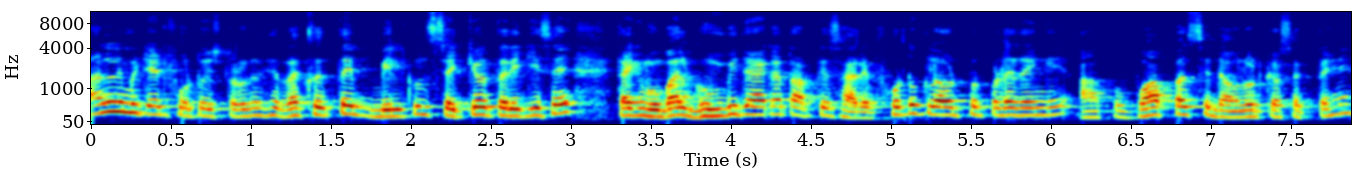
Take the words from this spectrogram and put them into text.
अनलिमिटेड फ़ोटो स्टोर करके रख सकते हैं। बिल्कुल सिक्योर तरीके से। ताकि मोबाइल घूम भी जाएगा। तो आपके सारे फ़ोटो क्लाउड पर पड़े रहेंगे। आप वापस से डाउनलोड कर सकते हैं।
